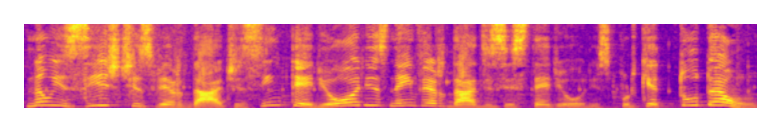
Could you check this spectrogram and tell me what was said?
não existem verdades interiores nem verdades exteriores, porque tudo é um.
